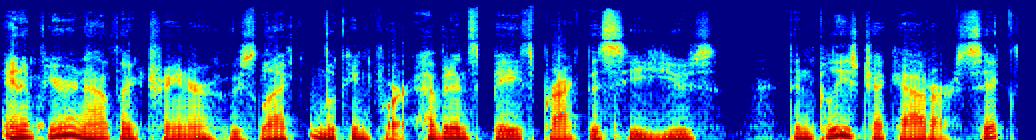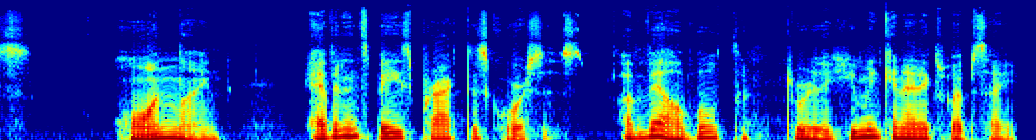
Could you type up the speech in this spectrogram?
And if you're an athletic trainer who's le- looking for evidence based practice use, then please check out our six online evidence based practice courses available th- through the Human Kinetics website.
